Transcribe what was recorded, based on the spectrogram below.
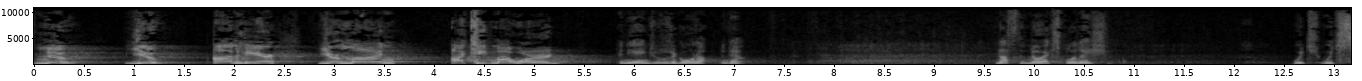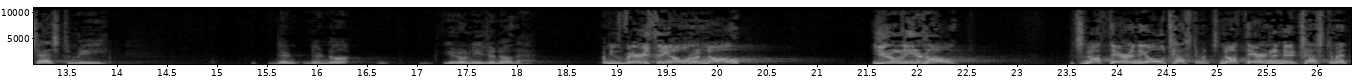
new, you. I'm here, you're mine, I keep my word, and the angels are going up and down. Nothing, no explanation. Which, which says to me, they're, they're not you don't need to know that. I mean, the very thing I want to know, you don't need to know. It's not there in the Old Testament. It's not there in the New Testament.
